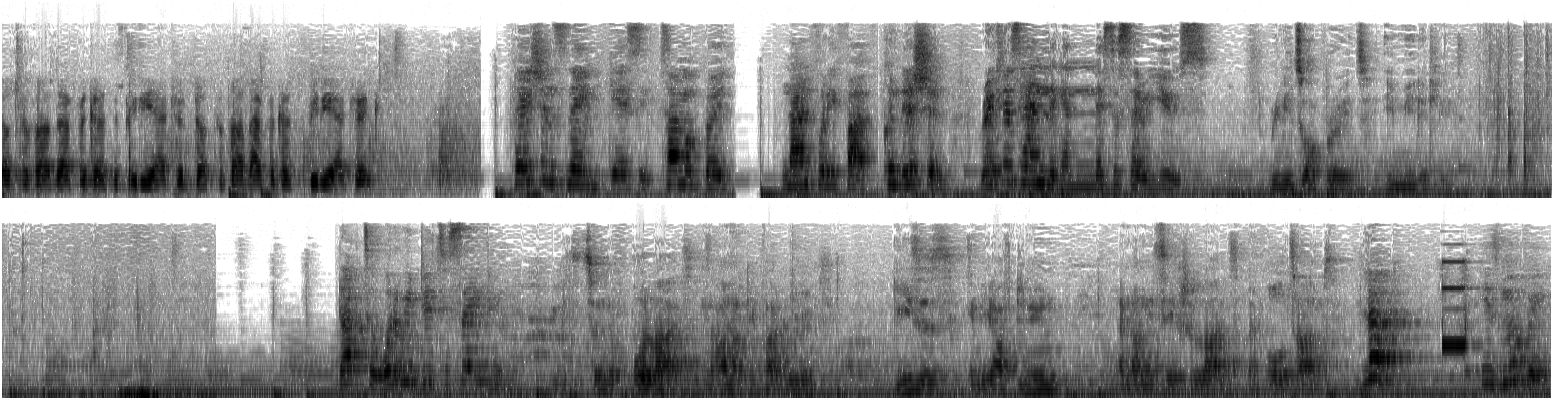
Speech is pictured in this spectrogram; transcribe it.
Dr. South Africa is a pediatric. Dr. South Africa is pediatric. Patient's name, Gesi. Time of birth, 9.45. Condition, reckless handling and necessary use. We need to operate immediately. Doctor, what do we do to save him? We need to turn off all lights in unoccupied rooms. Geysers in the afternoon and non-essential lights at all times. Look, he's moving.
